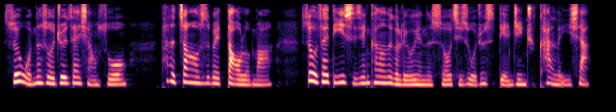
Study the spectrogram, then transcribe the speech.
所以我那时候就在想说，他的账号是被盗了吗？所以我在第一时间看到那个留言的时候，其实我就是点进去看了一下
